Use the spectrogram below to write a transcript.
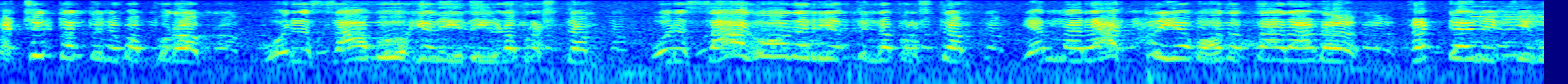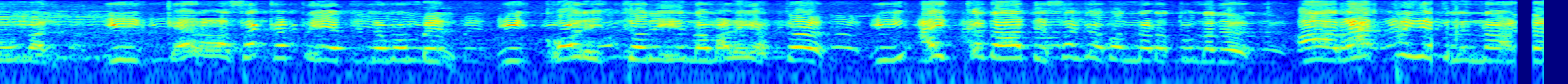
കക്ഷിത്വത്തിനും അപ്പുറം ഒരു സാമൂഹ്യ നീതിയുടെ പ്രശ്നം ഒരു സാഹോദര്യത്തിന്റെ പ്രശ്നം എന്ന രാഷ്ട്രീയ ബോധത്താലാണ് ഫ്രറ്റേണിറ്റി മൂവ്മെന്റ് ഈ കേരള സെക്രട്ടേറിയറ്റിന്റെ മുമ്പിൽ ഈ കോരിച്ചൊരിയുന്ന മഴയത്ത് ഈ ഐക്യദാർഢ്യ സംഗമം നടത്തുന്നത്. ആ രാഷ്ട്രീയത്തിൽ നിന്നാണ്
